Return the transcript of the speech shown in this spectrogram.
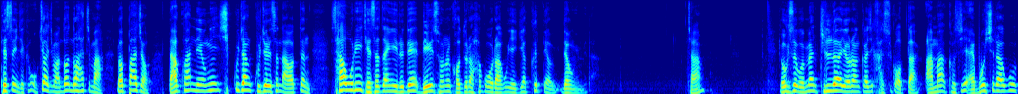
됐어 이제. 옥죄하지 마. 너, 너 하지 마. 너 빠져. 라고 한 내용이 19장 9절에서 나왔던 사울이 제사장이 이르되 내 손을 거두라 하고 라고 얘기가 그 내용입니다. 자 여기서 보면 길라 열왕까지 갈 수가 없다. 아마 그것이 에봇이라고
